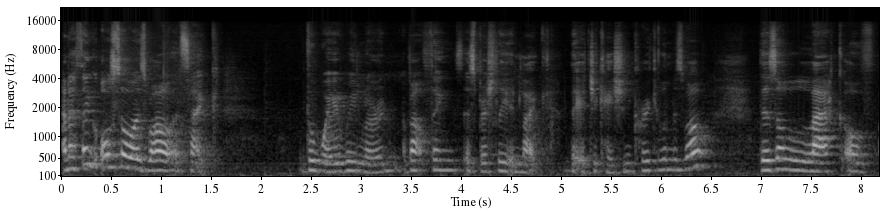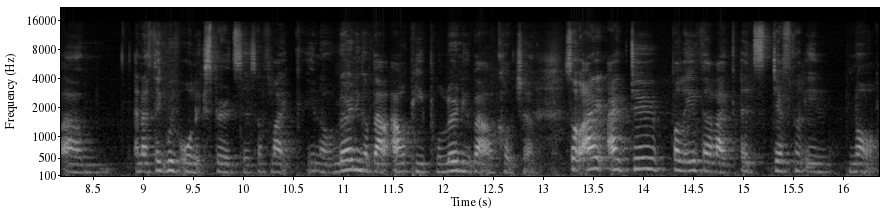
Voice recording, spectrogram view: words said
and I think also as well, it's like the way we learn about things, especially in like the education curriculum as well. There's a lack of um, and I think we've all experienced this of like you know learning about our people, learning about our culture. So I, I do believe that like it's definitely not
